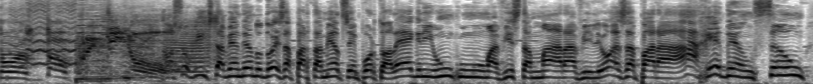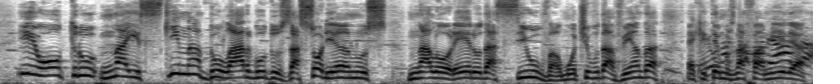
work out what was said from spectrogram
Classificados do Pretinho. Nosso ouvinte está vendendo dois apartamentos em Porto Alegre, um com uma vista maravilhosa para a Redenção e outro na esquina do Largo dos Açorianos, na Loureiro da Silva. O motivo da venda é que temos na família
